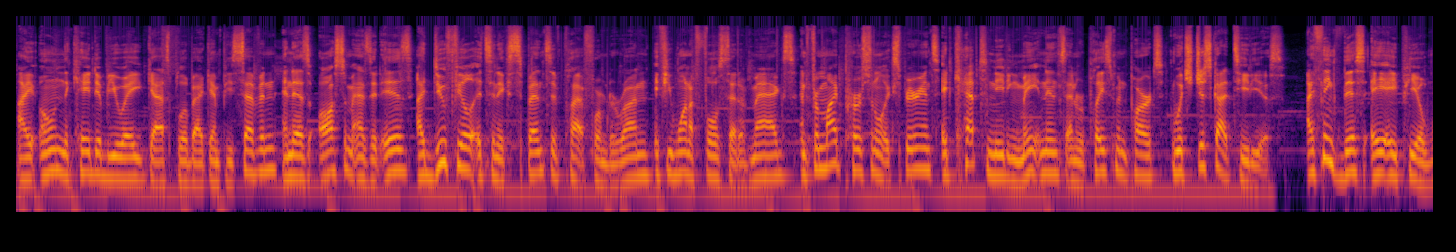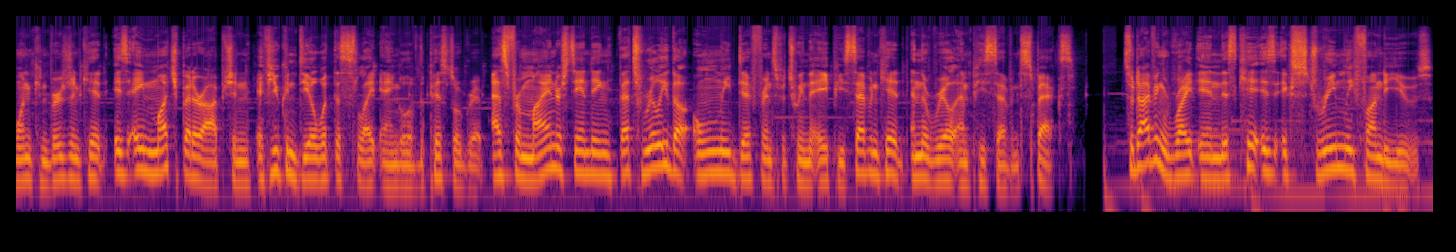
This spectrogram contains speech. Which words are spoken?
I own the KWA gas blowback MP7, and as awesome as it is, I do feel it's an expensive platform to run if you want a full set of mags, and from my personal experience, it kept needing maintenance and replacement parts, which just got tedious. I think this AAP01 conversion kit is a much better option if you can deal with the slight angle of the pistol grip. As from my understanding, that's really the only difference between the AP7 kit and the real MP7 specs. So diving right in, this kit is extremely fun to use.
